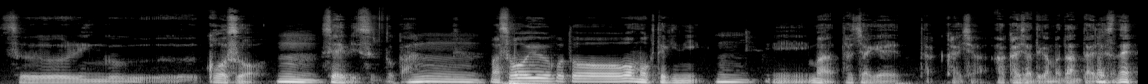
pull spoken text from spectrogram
ツーリングコースをうん。整備するとか、うん。まあそういうことを目的に、うん。えーまあ立ち上げた会社、あ会社っていうかまあ団体ですね。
